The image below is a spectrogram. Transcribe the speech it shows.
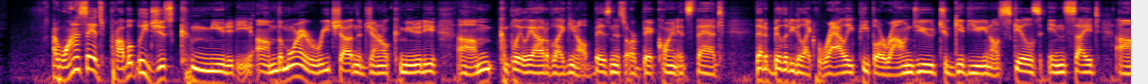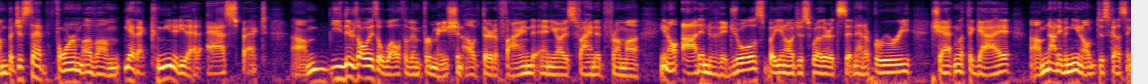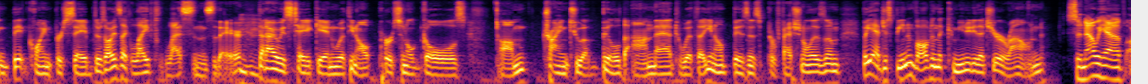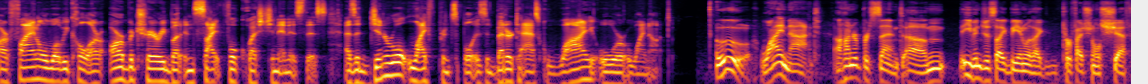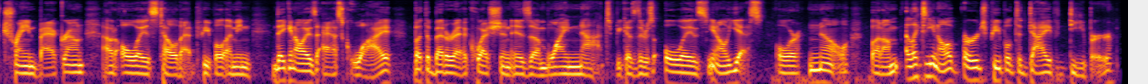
I want to say it's probably just community. Um, the more I reach out in the general community, um, completely out of like, you know, business or Bitcoin, it's that that ability to like rally people around you to give you you know skills insight um, but just that form of um, yeah that community that aspect um, you, there's always a wealth of information out there to find and you always find it from uh, you know odd individuals but you know just whether it's sitting at a brewery chatting with a guy um, not even you know discussing bitcoin per se but there's always like life lessons there mm-hmm. that i always take in with you know personal goals um, trying to uh, build on that with uh, you know business professionalism. But yeah, just being involved in the community that you're around. So now we have our final, what we call our arbitrary but insightful question, and it's this: As a general life principle, is it better to ask why or why not? Ooh, why not? A hundred percent. Um, even just like being with like professional chef trained background, I would always tell that people. I mean, they can always ask why, but the better question is um, why not? Because there's always you know yes or no. But um, I like to you know urge people to dive deeper.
